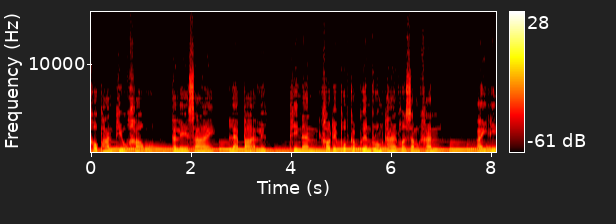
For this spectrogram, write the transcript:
เขาผ่านทิวเขา ทะเลทราย และป่าลึก ที่นั่นเขาได้พบกับเพื่อนร่วมทางคนสำคัญ ไอรี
